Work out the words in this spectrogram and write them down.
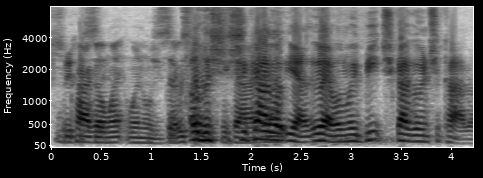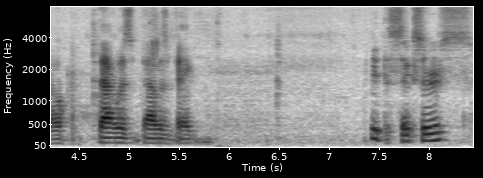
Chicago went when we Six- roasted Oh, the Chi- Chicago. Yeah, yeah. When we beat Chicago in Chicago, that was that was big. Beat the Sixers.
